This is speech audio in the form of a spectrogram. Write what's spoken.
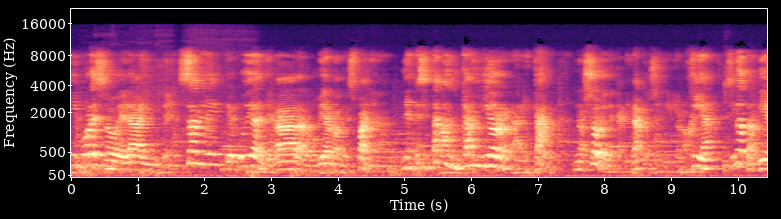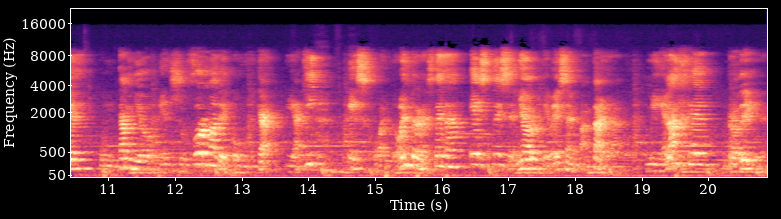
y por eso era impensable que pudieran llegar al gobierno de España. Necesitaban un cambio radical, no solo de candidatos en ideología, sino también un cambio en su forma de comunicar. Y aquí es cuando entra en escena este señor que veis en pantalla, Miguel Ángel Rodríguez.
